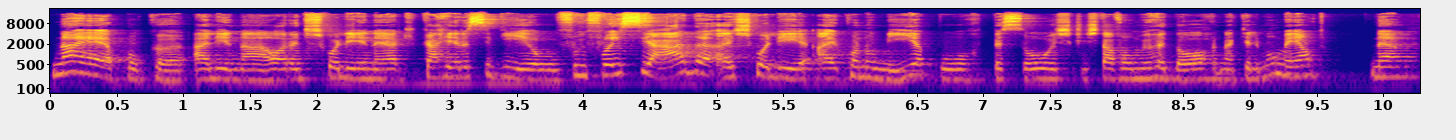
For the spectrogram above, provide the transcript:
Na época, ali na hora de escolher né, que carreira seguir, eu fui influenciada a escolher a economia por pessoas que estavam ao meu redor naquele momento, né?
